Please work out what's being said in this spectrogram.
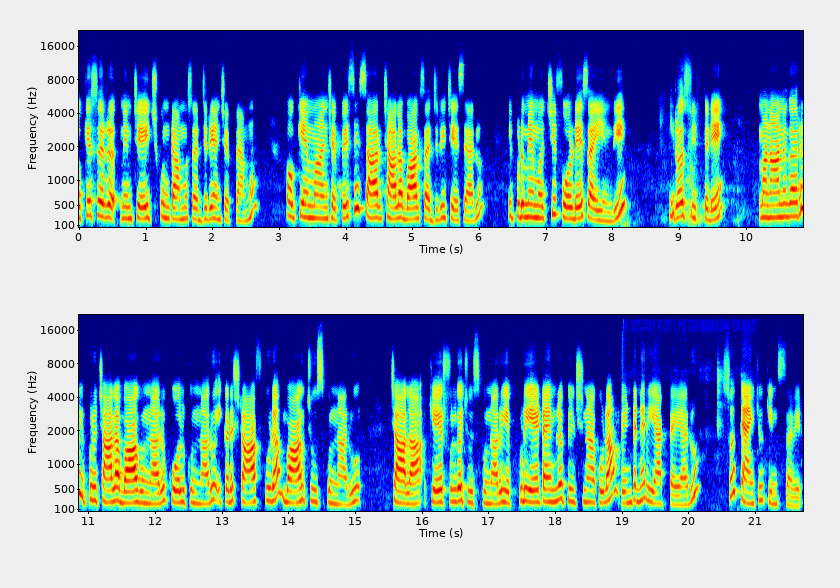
ఓకే సార్ మేము చేయించుకుంటాము సర్జరీ అని చెప్పాము. ఓకే అమ్మా అని చెప్పేసి సార్ చాలా బాగా సర్జరీ చేశారు. ఇప్పుడు మేము వచ్చి ఫోర్ డేస్ అయ్యింది. ఈరోజు ఫిఫ్త్ డే. మా నాన్నగారు ఇప్పుడు చాలా బాగున్నారు కోలుకున్నారు. ఇక్కడ స్టాఫ్ కూడా బాగా చూసుకున్నారు. చాలా కేర్ఫుల్గా చూసుకున్నారు. ఎప్పుడు ఏ టైంలో పిలిచినా కూడా వెంటనే రియాక్ట్ అయ్యారు. So thank you Kim Savir.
